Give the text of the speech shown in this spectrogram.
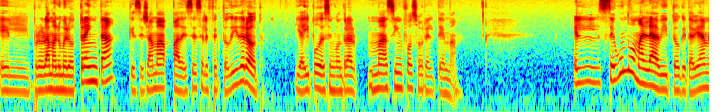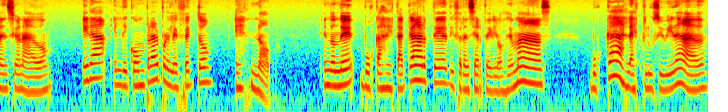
el programa número 30, que se llama Padeces el efecto Diderot, y ahí podés encontrar más info sobre el tema. El segundo mal hábito que te había mencionado era el de comprar por el efecto snob, en donde buscas destacarte, diferenciarte de los demás, buscas la exclusividad,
